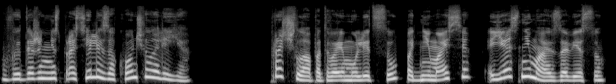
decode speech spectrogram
«Вы даже не спросили, закончила ли я?» «Прочла по твоему лицу, поднимайся, я снимаю завесу».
